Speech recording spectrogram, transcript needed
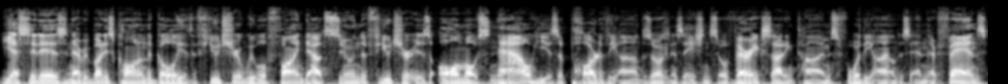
Yes, it is, and everybody's calling him the goalie of the future. We will find out soon. The future is almost now. He is a part of the Islanders organization, so very exciting times for the Islanders and their fans.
